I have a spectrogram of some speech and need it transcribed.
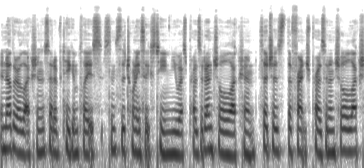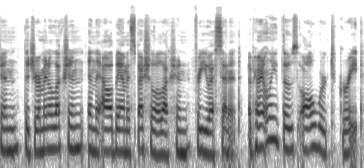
in other elections that have taken place since the 2016 US presidential election, such as the French presidential election, the German election, and the Alabama special election for US Senate. Apparently, those all worked great.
